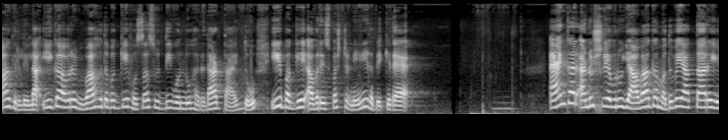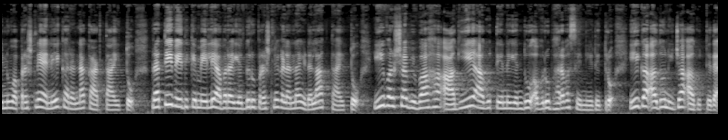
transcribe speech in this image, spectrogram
ಆಗಿರಲಿಲ್ಲ. ಈಗ ಅವರ ವಿವಾಹದ ಬಗ್ಗೆ ಹೊಸ ಸುದ್ದಿ ಒಂದು ಹರಿದಾಡ್ತಾ ಇದ್ದು, ಈ ಬಗ್ಗೆ ಅವರೇ ಸ್ಪಷ್ಟನೆ ನೀಡಬೇಕಿದೆ. ಆಂಕರ್ ಅನುಶ್ರೀ ಅವರು ಯಾವಾಗ ಮದುವೆಯಾಗ್ತಾರೆ ಎನ್ನುವ ಪ್ರಶ್ನೆ ಅನೇಕರನ್ನ ಕಾಡ್ತಾ ಇತ್ತು. ಪ್ರತಿ ವೇದಿಕೆ ಮೇಲೆ ಅವರ ಎದುರು ಪ್ರಶ್ನೆಗಳನ್ನ ಇಡಲಾಗ್ತಾ ಇತ್ತು. ಈ ವರ್ಷ ವಿವಾಹ ಆಗಿಯೇ ಆಗುತ್ತೇನೆ ಎಂದು ಅವರು ಭರವಸೆ ನೀಡಿದ್ರು. ಈಗ ಅದು ನಿಜ ಆಗುತ್ತಿದೆ.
